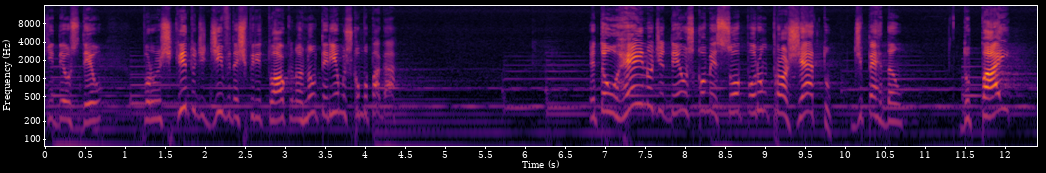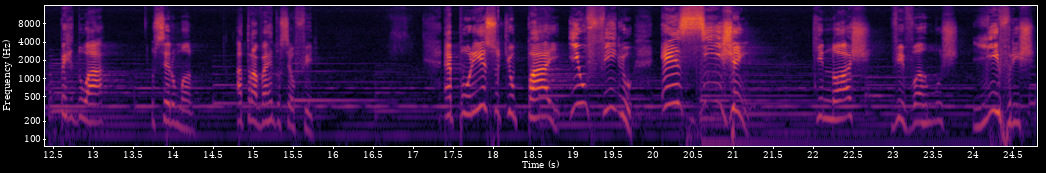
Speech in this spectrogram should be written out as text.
que Deus deu por um escrito de dívida espiritual que nós não teríamos como pagar. Então, o reino de Deus começou por um projeto de perdão do Pai perdoar o ser humano através do seu filho. É por isso que o pai e o filho exigem que nós vivamos livres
